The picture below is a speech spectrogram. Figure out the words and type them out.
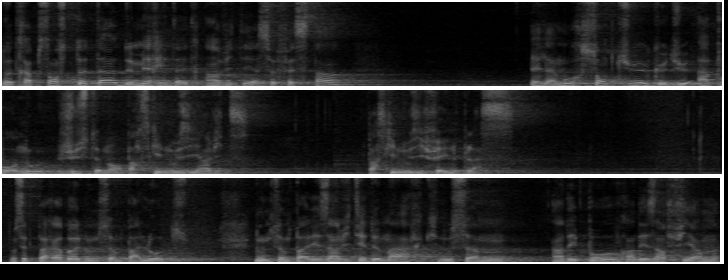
notre absence totale de mérite à être invité à ce festin, est l'amour somptueux que Dieu a pour nous justement parce qu'il nous y invite, parce qu'il nous y fait une place. Dans cette parabole, nous ne sommes pas l'hôte, nous ne sommes pas les invités de Marc, nous sommes un des pauvres, un des infirmes,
